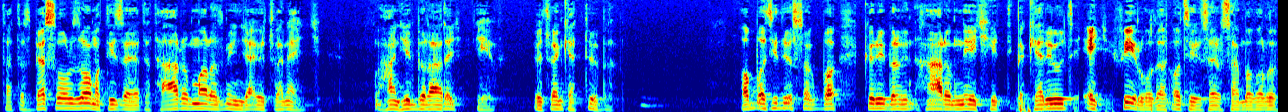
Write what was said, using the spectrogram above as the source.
Tehát ezt beszorzom, a 17-et hárommal, az mindjárt 51. Hány hétből áll egy év? 52-ből? Abban az időszakban körülbelül 3-4 hétbe került egy fél oldal acélszerszámba való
